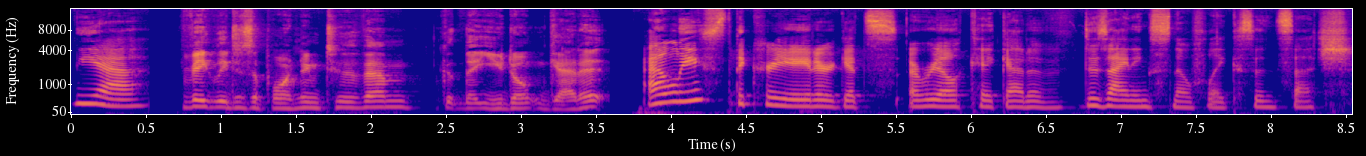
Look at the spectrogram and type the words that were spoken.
Yeah. Vaguely disappointing to them that you don't get it. At least the creator gets a real kick out of designing snowflakes and such.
